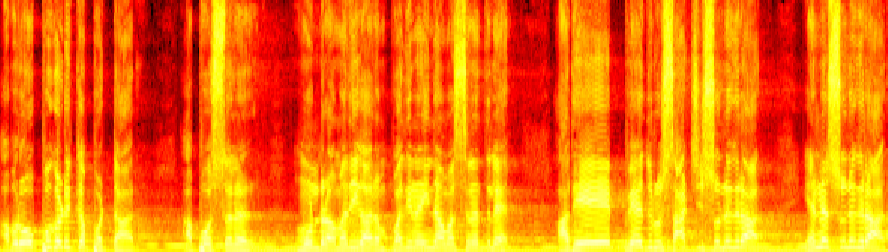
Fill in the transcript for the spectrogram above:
அவர் ஒப்பு கொடுக்கப்பட்டார் சிலர் மூன்றாம் அதிகாரம் பதினைந்தாம் வசனத்தில் அதே பேதுரு சாட்சி சொல்லுகிறார். என்ன சொல்லுகிறார்?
